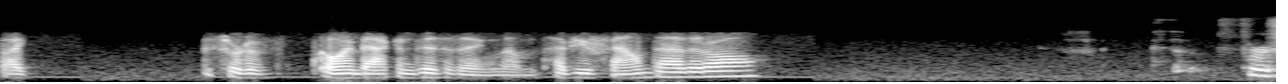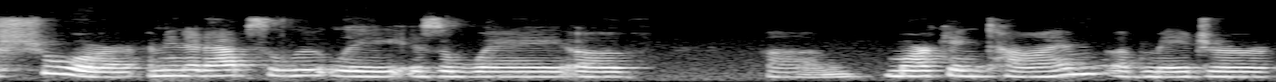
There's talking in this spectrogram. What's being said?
by sort of going back and visiting them. Have you found that at all? For sure. I mean, it absolutely is a way of um, marking time of major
